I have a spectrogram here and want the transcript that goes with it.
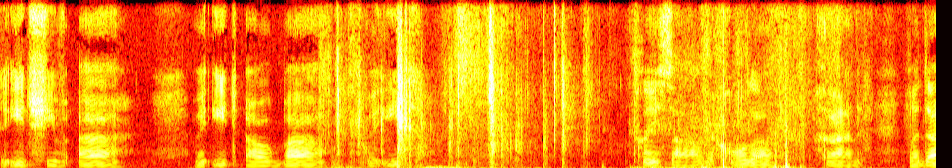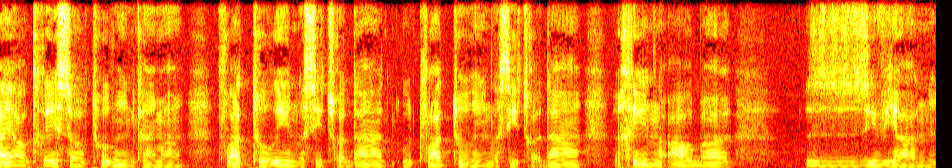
דאית שבעה ואית ארבע ואית תריסר וכל אחד. ודאי על תריסר טורין קיימה תלת טורין לסטרא דת ותלת טורין לסטרא דה וכן לארבע זיוויין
